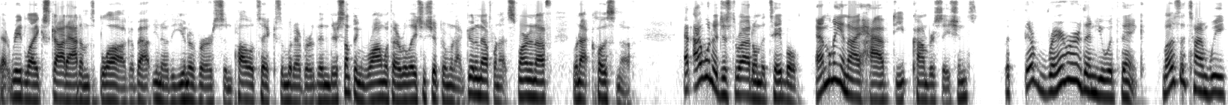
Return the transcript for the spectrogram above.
that read like Scott Adams' blog about, you know, the universe and politics and whatever, then there's something wrong with our relationship and we're not good enough, we're not smart enough, we're not close enough. And I want to just throw out on the table Emily and I have deep conversations, but they're rarer than you would think. Most of the time, we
